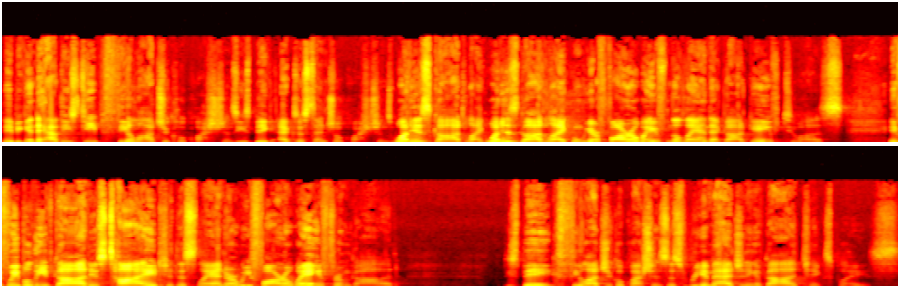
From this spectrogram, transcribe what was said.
they begin to have these deep theological questions, these big existential questions. What is God like? What is God like when we are far away from the land that God gave to us? If we believe God is tied to this land, are we far away from God? These big theological questions, this reimagining of God takes place.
